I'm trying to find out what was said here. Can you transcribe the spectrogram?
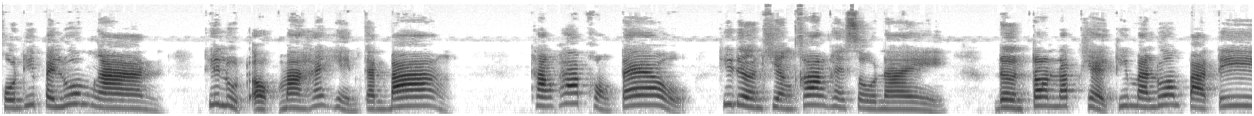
คนที่ไปร่วมงานที่หลุดออกมาให้เห็นกันบ้าง ทางภาพของแต้วที่เดินเคียงข้างไฮโซไน เดินต้อนรับแขกที่มาร่วมปาร์ตี้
